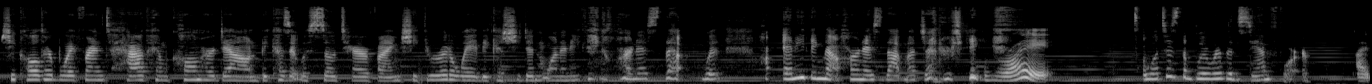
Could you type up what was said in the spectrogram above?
She called her boyfriend to have him calm her down because it was so terrifying. She threw it away because she didn't want anything harnessed that with anything that harnessed that much energy. Right. What does the blue ribbon stand for? I.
